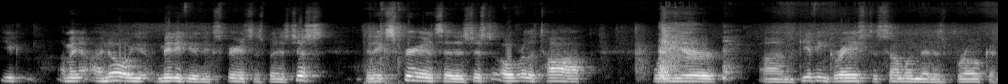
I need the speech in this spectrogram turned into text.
you I mean, I know you, many of you have experienced this, but it's just an experience that is just over the top when you're um, giving grace to someone that is broken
